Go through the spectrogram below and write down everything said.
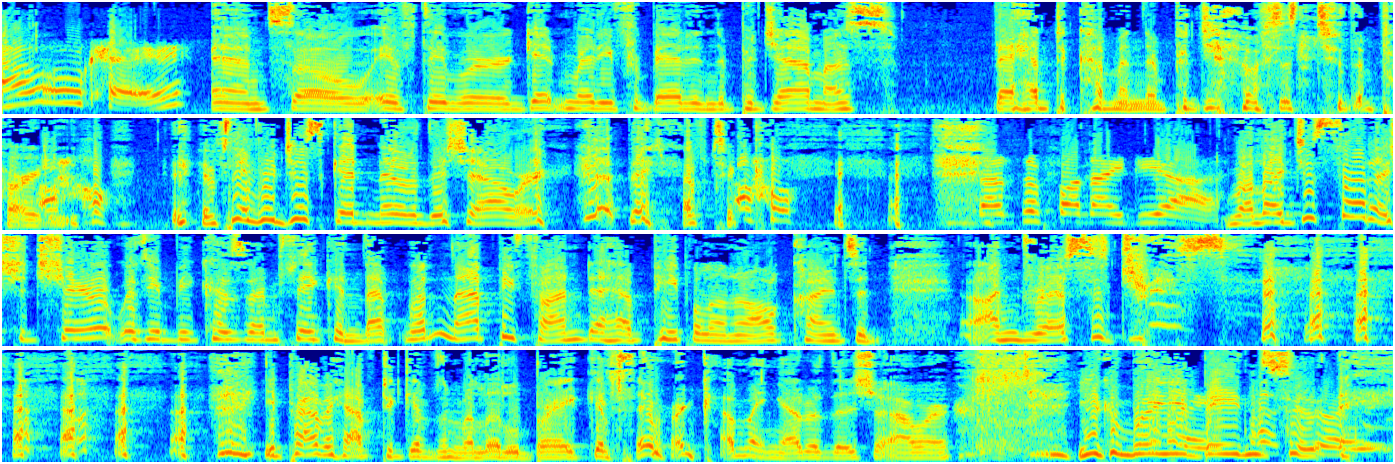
Oh, okay. And so if they were getting ready for bed in their pajamas, they had to come in their pajamas to the party. Oh. If they were just getting out of the shower, they'd have to. Oh, that's a fun idea. Well, I just thought I should share it with you because I'm thinking that wouldn't that be fun to have people in all kinds of undress and dress. You'd probably have to give them a little break if they were coming out of the shower. You can wear your bathing suit. right.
